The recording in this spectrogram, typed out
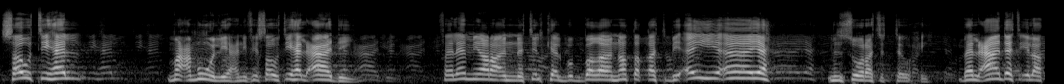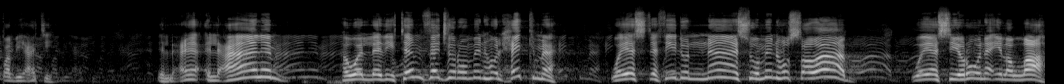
صوتها المعمول يعني في صوتها العادي؟ فلم يرى أن تلك الببغاء نطقت بأي آية من سورة التوحيد بل عادت إلى طبيعتها. العالم هو الذي تنفجر منه الحكمة ويستفيد الناس منه الصواب ويسيرون إلى الله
